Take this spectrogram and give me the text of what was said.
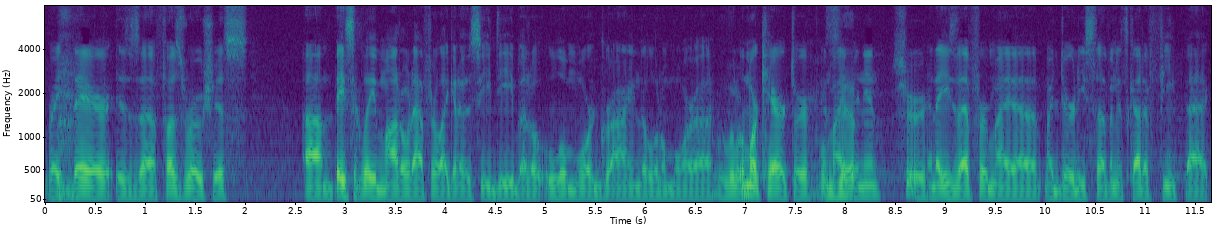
right there is uh, Fuzzrocious, um, basically modeled after like an OCD, but a, little more grind, a little more, uh, a little, more character in my zip. opinion. Sure. And I use that for my uh, my dirty stuff, and it's got a feedback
